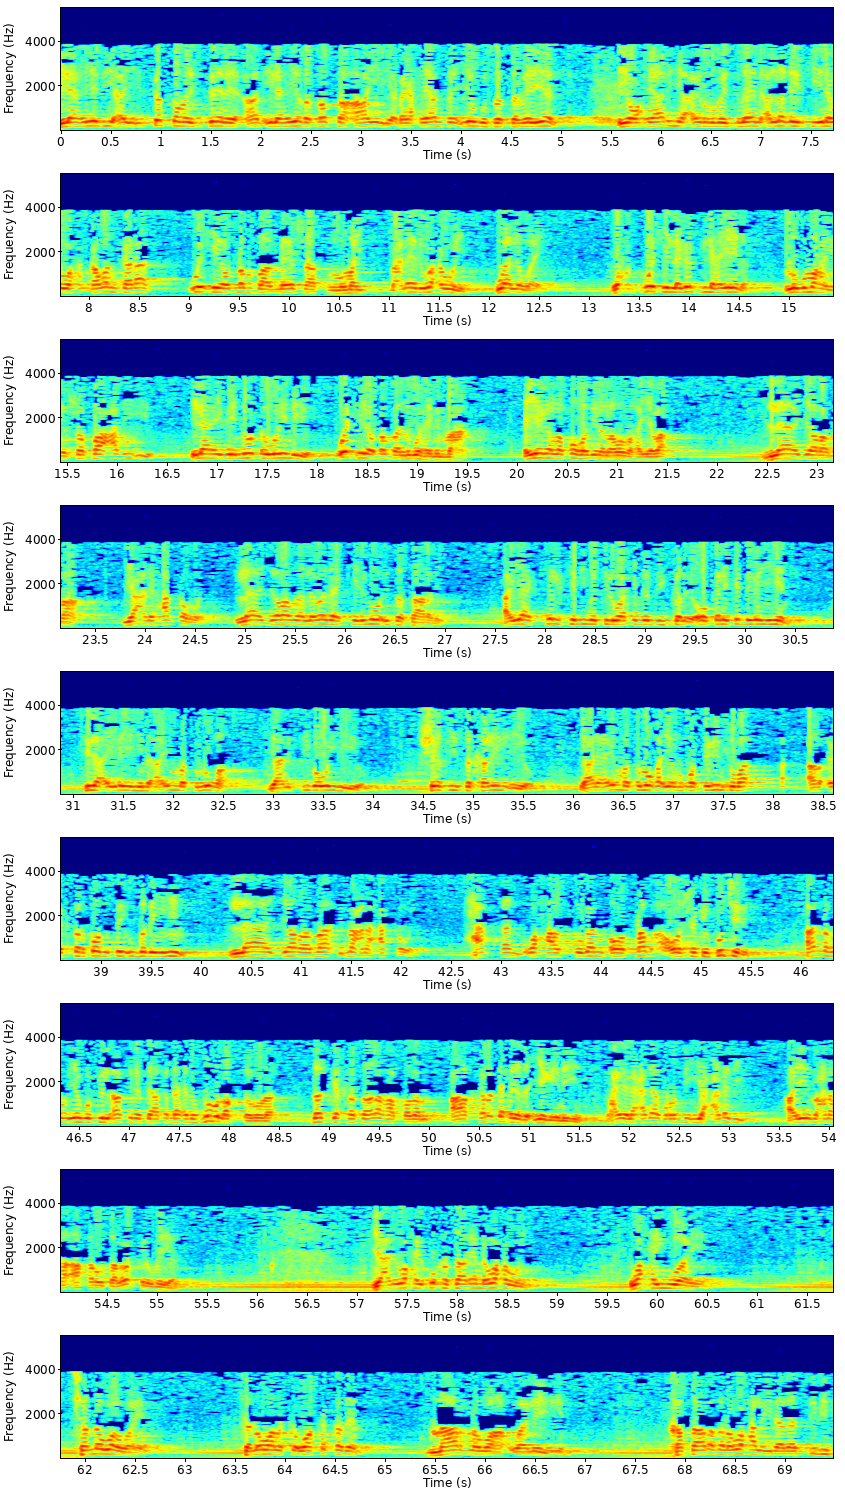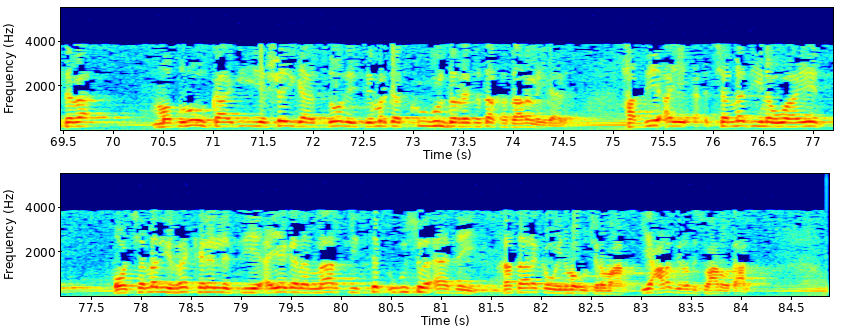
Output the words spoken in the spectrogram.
Ilaahyadii ay iska samaysteene aan ilaahyada dhabta ahayn iyo dhagaxyaanta iyagusa sameeyeen iyo waxyaalihii ay rumaysnaayeen alla keyrkii inay wax qaban karaan wixii oo dhan baa meeshaas lumay. Macnaheedu waxa weye waa la waayey. Wixii laga filhayeyna laguma hayo shafaacadii iyo ilaahay bay noo dhaweynayo wixii oo dhan baan lagu haynin macna. Iyaga lafahoodiina lamaba hayaba laa jarama yani xaqan wey laa jarama labadaa kelimo isa saaran ayaa kal kelimati waaxidati kale oo kale ka dhigan yihiin. Sida ay leeyihiin aimatu lua yani sibaweyhi iyo sheekhiisa khaliil iyo yani aimatu lua iyo mufasiriintuba egsarkoodu say u badan yihiin. Laa jarama bimacnaa xaqa wey xaqan waxaa sugan oo dhab ah oo shaki ku jirin anahum iyagu fi laakhirati aakhir dhexeeda hum laksaruuna dadka khasaaraha badan aakharo dhexdeeda iyaga inay yihiin maxaa yeele cadaab rabbi iyo cadhadii ayay macnaha aakharo u taala wax kale uma yaalla yani waxay ku khasaareenna waxa weye waxay waayeen janno waa waayeen janno waa ka qadeen naarna waa leeyihiin khasaaradana waxaa la yidhahdaa sidiisaba madluubkaagii iyo shaygaad doonaysay markaad ku guul daraysataa khasaare la yidhahda haddii ay jannadiina waayeen oo jannadii rag kale la siiyey ayagana naartii sad ugu soo aadayey khasaare ka weyn ma uu jiro macna. Iyo cadhadii rabbi subxana watacaala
